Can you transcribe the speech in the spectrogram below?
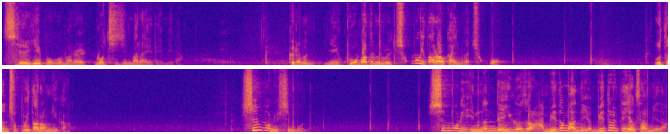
세계 복음화를 놓치지 말아야 됩니다. 그러면 이 구원받으면 우리 축복이 따라올 거 아닙니까? 축복. 어떤 축복이 따라옵니까? 신분이 신분. 신분이 있는데 이것을 안 믿으면 안 돼요. 믿을 때 역사합니다.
